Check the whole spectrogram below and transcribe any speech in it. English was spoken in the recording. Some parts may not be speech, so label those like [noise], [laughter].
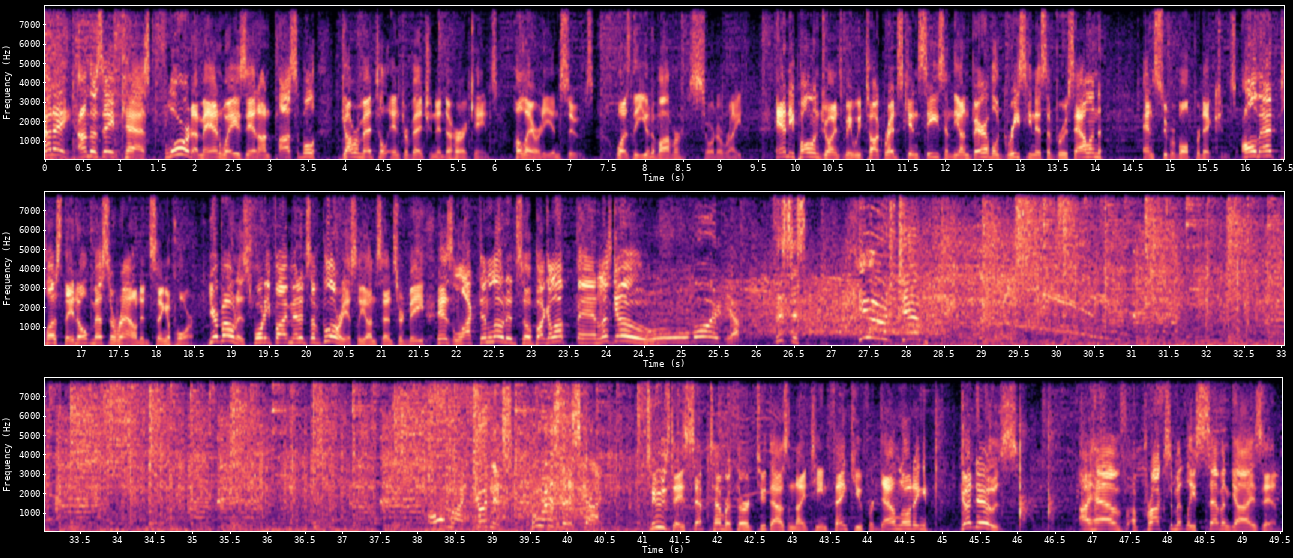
Today on the CzabeCast, Florida man weighs in on possible governmental intervention into hurricanes. Hilarity ensues. Was the Unabomber sort of right? Andy Pollin joins me. We talk Redskin season, the unbearable greasiness of Bruce Allen, and Super Bowl predictions. All that, plus they don't mess around in Singapore. Your bonus 45 minutes of gloriously uncensored me is locked and loaded, so buckle up and let's go. Oh, boy. Yep. This is huge, Jim. Oh, my goodness. Who is this guy? Tuesday, September 3rd, 2019. Thank you for downloading. Good news. I have approximately seven guys in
